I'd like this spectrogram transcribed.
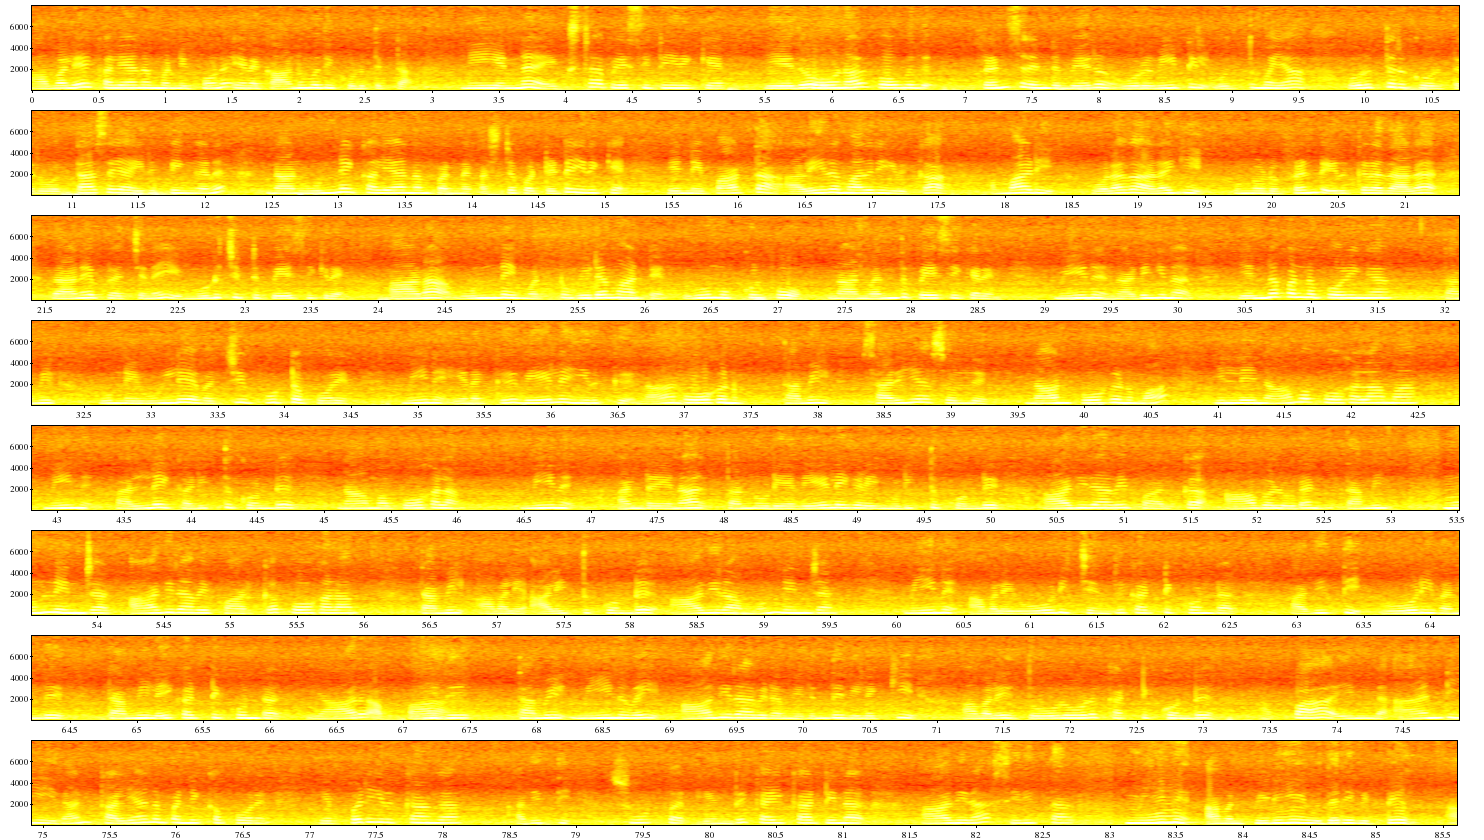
அவளே கல்யாணம் பண்ணிக்கோன்னு எனக்கு அனுமதி கொடுத்துட்டா. நீ என்ன எக்ஸ்ட்ரா பேசிட்டு இருக்க ஏதோ போனால் போகுது. ஃப்ரெண்ட்ஸ் ரெண்டு பேரும் ஒரு வீட்டில் ஒத்துமையாக ஒருத்தருக்கு ஒருத்தர் ஒத்தாசையாக இருப்பீங்கன்னு நான் உன்னை கல்யாணம் பண்ண கஷ்டப்பட்டுட்டு இருக்கேன். என்னை பார்த்தா அலையிற மாதிரி இருக்கா? அம்மாடி உலக அழகி உன்னோட ஃப்ரெண்ட் இருக்கிறதால தானே பிரச்சனை முடிச்சிட்டு பேசிக்கிறேன். ஆனால் உன்னை மட்டும் விடமாட்டேன். ரூமுக்குள் போ நான் வந்து பேசிக்கிறேன். மீன் நடுங்கினாள். என்ன பண்ண போறீங்க? தமிழ் உன்னை உள்ளே வச்சு பூட்ட போறேன். மீனு எனக்கு வேலை இருக்கு. நான் போகணும். தமிழ் சரியா சொல்லு. நான் போகணுமா? இல்லை நாம போகலாமா? மீன் பல்லை கடித்து கொண்டு நாம போகலாம். மீன் அன்றைய நாள் தன்னுடைய வேலைகளை முடித்து கொண்டு ஆதிராவை பார்க்க ஆவலுடன் தமிழ் முன் நின்றாள். ஆதிராவை பார்க்க போகலாம். தமிழ் அவளை அழைத்து கொண்டு ஆதிரா முன் நின்றான். மீனு அவளை ஓடிச் சென்று கட்டிக்கொண்டாள். அதித்தி ஓடி வந்து தமிழை கட்டிக்கொண்டாள். யாரு அப்பா? இது தமிழ் மீனுவை ஆதிராவிடமிருந்து விலக்கி அவளை தோளோடு கட்டிக்கொண்டு அப்பா இந்த ஆண்டியை தான் கல்யாணம் பண்ணிக்க போறேன். எப்படி இருக்காங்க? அதித்தி சூப்பர் என்று கை காட்டினார் ஆதிரா சிரித்தாள். மீனு அவன் பிடியை உதறிவிட்டு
